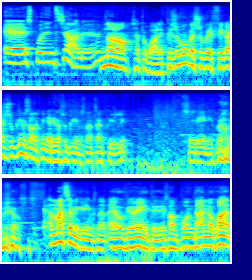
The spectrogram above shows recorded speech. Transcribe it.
È esponenziale? No, no, sempre uguale. Peso bomba è super efficace su Grimsnall, quindi arriva su Grimsnall, tranquilli. Sereni proprio. Ammazzami Grimsnall. Eh, ovviamente, devi fare un po' un danno qua.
